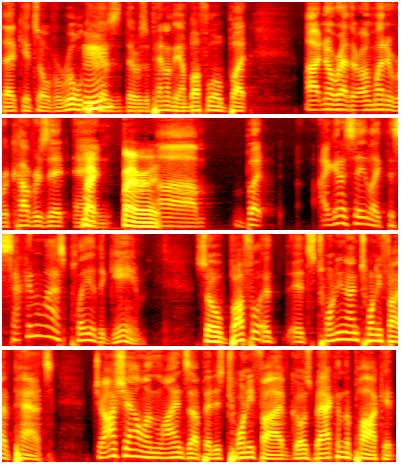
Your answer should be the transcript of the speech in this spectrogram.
that gets overruled Mhm. because there was a penalty on Buffalo, but uh no, rather on when it recovers it and Right, right, right. um but I gotta say, like the second to last play of the game. So Buffalo, it's 29-25 Pats. Josh Allen lines up at his 25, goes back in the pocket,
